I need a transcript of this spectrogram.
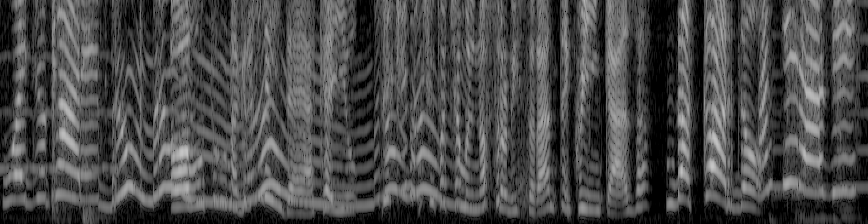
Vuoi giocare? Brum brum. Ho avuto una grande idea, Caillou. Perché non ci facciamo il nostro ristorante qui in casa? D'accordo. Anche Rosy.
